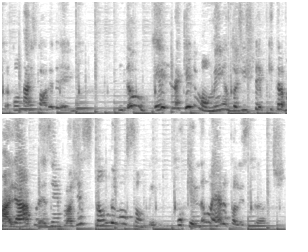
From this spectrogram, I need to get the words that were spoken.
para contar a história dele. Então, ele, naquele momento, a gente teve que trabalhar, por exemplo, a gestão da emoção dele, porque ele não era palestrante.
